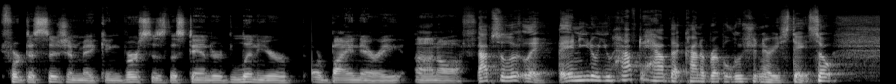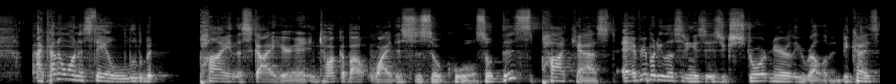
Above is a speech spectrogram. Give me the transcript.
for decision making versus the standard linear or binary on off. Absolutely. And you know, you have to have that kind of revolutionary state. So I kind of want to stay a little bit pie in the sky here and, talk about why this is so cool. So this podcast, everybody listening is, is extraordinarily relevant because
